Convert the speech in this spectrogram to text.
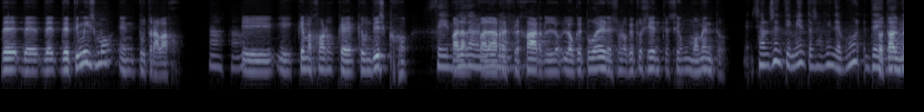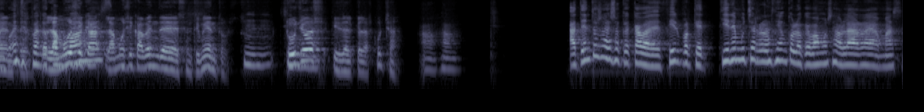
de- de- ti mismo en tu trabajo. Ajá. Y, y qué mejor que, que un disco Sin para, para reflejar lo, lo que tú eres o lo que tú sientes en un momento. Son sentimientos a fin de, de- Totalmente. Cuando la, música, la música vende sentimientos tuyos y del que la escucha. Ajá. Atentos a eso que acaba de decir, porque tiene mucha relación con lo que vamos a hablar eh, más,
